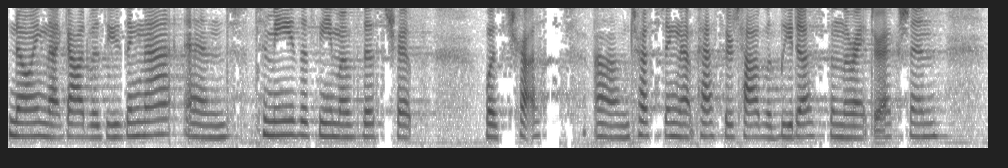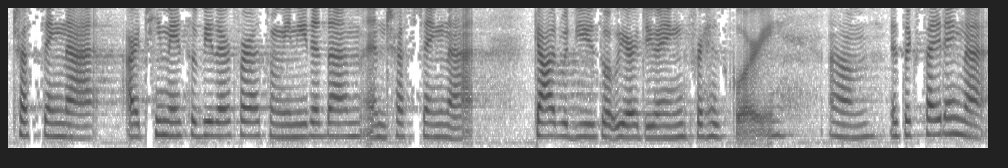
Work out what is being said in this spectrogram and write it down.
knowing that God was using that. And to me, the theme of this trip was trust. Um, trusting that Pastor Todd would lead us in the right direction, trusting that our teammates would be there for us when we needed them, and trusting that God would use what we are doing for His glory. Um, it's exciting that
